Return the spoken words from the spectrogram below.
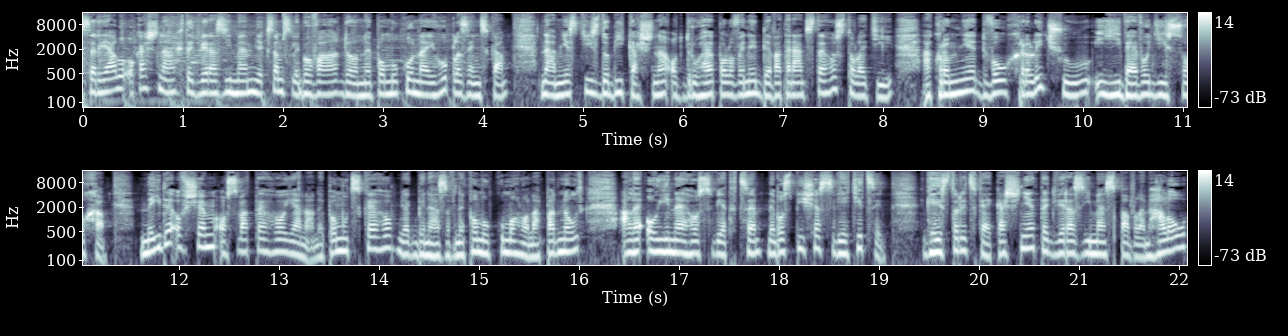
seriálu o kašnách teď vyrazíme, jak jsem slibovala, do Nepomuku na jihu Plzeňska. Náměstí zdobí kašna od druhé poloviny 19. století a kromě dvou chrličů jí vévodí socha. Nejde ovšem o svatého Jana Nepomuckého, jak by nás v Nepomuku mohlo napadnout, ale o jiného světce, nebo spíše světici. K historické kašně teď vyrazíme s Pavlem Halou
